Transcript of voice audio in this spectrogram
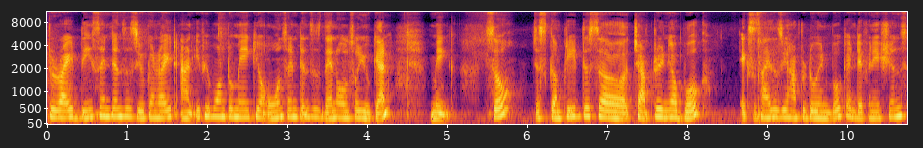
to write these sentences, you can write, and if you want to make your own sentences, then also you can make. So just complete this uh, chapter in your book. Exercises you have to do in book and definitions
